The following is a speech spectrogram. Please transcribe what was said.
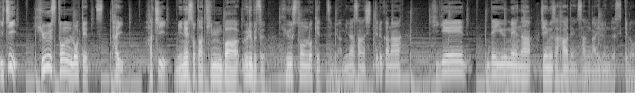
1位、ヒューストンロケッツ対8位、ミネソタ・ティンバー・ウルブズ。ヒューストンロケッツには皆さん知ってるかな？ヒゲで有名なジェームズ・ハーデンさんがいるんですけど、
